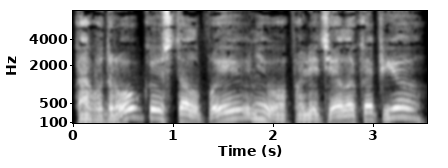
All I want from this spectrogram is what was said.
как вдруг из толпы в него полетело копье.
